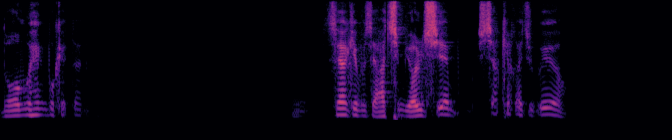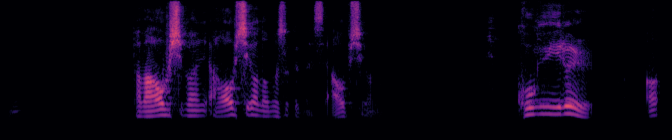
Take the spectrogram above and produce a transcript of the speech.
너무 행복했다는 거야. 어, 생각해 보세요. 아침 10시에 시작해 가지고요. 밤 9시 반 9시가 넘어서 끝났어요. 9시가 넘어. 공휴일을 어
